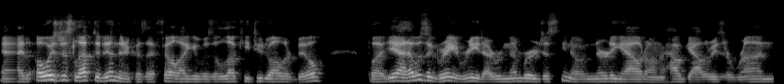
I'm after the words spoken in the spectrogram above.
And I always just left it in there because I felt like it was a lucky two dollar bill. But yeah, that was a great read. I remember just you know nerding out on how galleries are run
